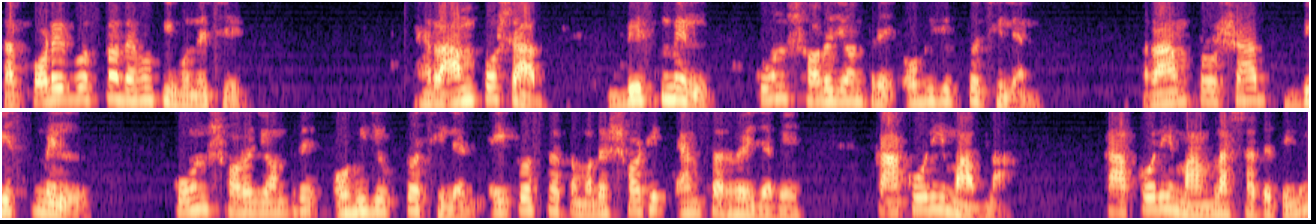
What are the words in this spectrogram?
তার পরের প্রশ্ন দেখো কি বলেছে। রামপ্রসাদ বিসমিল কোন ষড়যন্ত্রে অভিযুক্ত ছিলেন? রামপ্রসাদ বিসমিল কোন ষড়যন্ত্রে অভিযুক্ত ছিলেন? এই প্রশ্ন তোমাদের সঠিক অ্যান্সার হয়ে যাবে কাকরি মামলা। কাকরি মামলার সাথে তিনি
